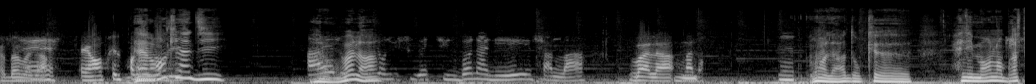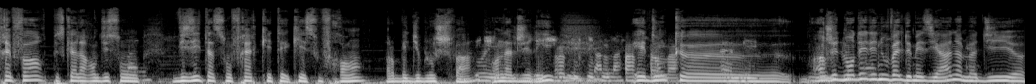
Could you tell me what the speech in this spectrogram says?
Ah bah voilà. Elle est rentrée le premier Elle rentre janvier. lundi. À Alors, elle voilà. aussi, on lui souhaite une bonne année, Inch'Allah. Voilà. Voilà. Voilà. Donc, euh, Halima, on l'embrasse très fort puisqu'elle a rendu son visite à son frère qui était, qui est souffrant, Rabbi Djiblouchfa, Oui. en Algérie. Inch'Allah. Et donc, euh, alors j'ai demandé des nouvelles de Méziane. Elle m'a dit, euh,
